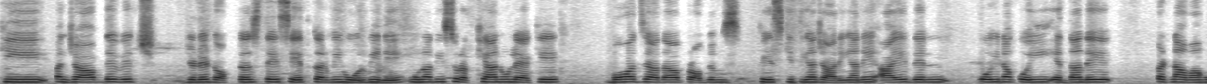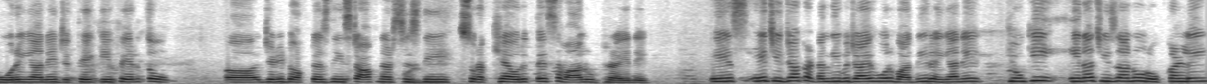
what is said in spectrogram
ਕਿ ਪੰਜਾਬ ਦੇ ਵਿੱਚ ਜਿਹੜੇ ਡਾਕਟਰਸ ਤੇ ਸਿਹਤ ਕਰਮੀ ਹੋਰ ਵੀ ਨੇ, ਉਹਨਾਂ ਦੀ ਸੁਰੱਖਿਆ ਨੂੰ ਲੈ ਕੇ ਬਹੁਤ ਜ਼ਿਆਦਾ ਪ੍ਰੋਬਲਮਸ ਫੇਸ ਕੀਤੀਆਂ ਜਾ ਰਹੀਆਂ ਨੇ। ਆਏ ਦਿਨ ਕੋਈ ਨਾ ਕੋਈ ਇਦਾਂ ਦੇ ਘਟਨਾਵਾਂ ਹੋ ਰਹੀਆਂ ਨੇ, ਜਿੱਥੇ ਕਿ ਫਿਰ ਤੋਂ ਜਿਹੜੀ ਡਾਕਟਰਸ ਦੀ ਸਟਾਫ ਨਰਸਿਸ ਦੀ ਸੁਰੱਖਿਆ ਔਰ ਉੱਤੇ ਸਵਾਲ ਉੱਠ ਰਹੇ ਨੇ। ਇਸ, ਇਹ ਚੀਜ਼ਾਂ ਘਟਣ ਦੀ ਬਜਾਏ ਹੋਰ ਵੱਧ ਹੀ ਰਹੀਆਂ ਨੇ, ਕਿਉਂਕਿ ਇਹਨਾਂ ਚੀਜ਼ਾਂ ਨੂੰ ਰੋਕਣ ਲਈ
